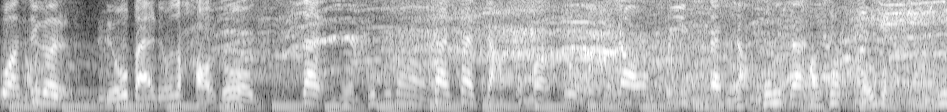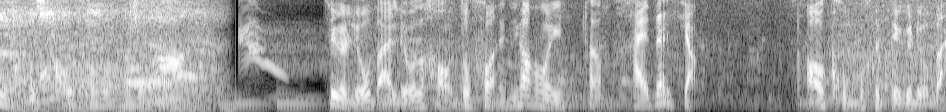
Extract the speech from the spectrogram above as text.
哇，这个留白留的好多，我在我不知道在在讲什么，就让我会一直在想，真的好像有点像密室逃脱啊。这个留白留的好多，你让我还在想，好恐怖这个留白。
